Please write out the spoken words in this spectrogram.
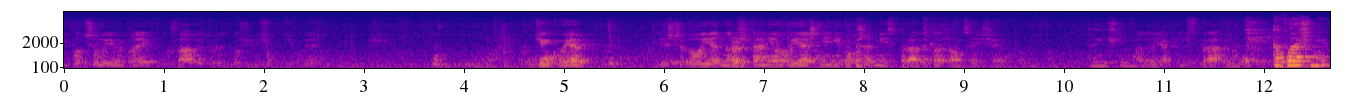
i podtrzymujemy projekt uchwały, który zgłosiliśmy. Dziękuję. Dziękuję. Jeszcze było jedno Proszę. pytanie o wyjaśnienie poprzedniej sprawy toczącej się. To jeśli Ale jakiej sprawy? To właśnie.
